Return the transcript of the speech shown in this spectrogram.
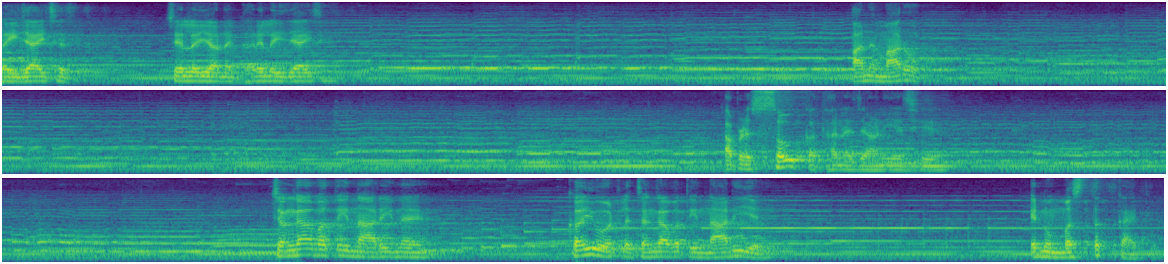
લઈ જાય છે, ચેલૈયાને ઘરે લઈ જાય છે. આને મારો આપણે સૌ કથાને જાણીએ છીએ. ચંગાવતી નારીને કહ્યું એટલે ચંગાવતી નારીએ એનું મસ્તક કાપ્યું.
